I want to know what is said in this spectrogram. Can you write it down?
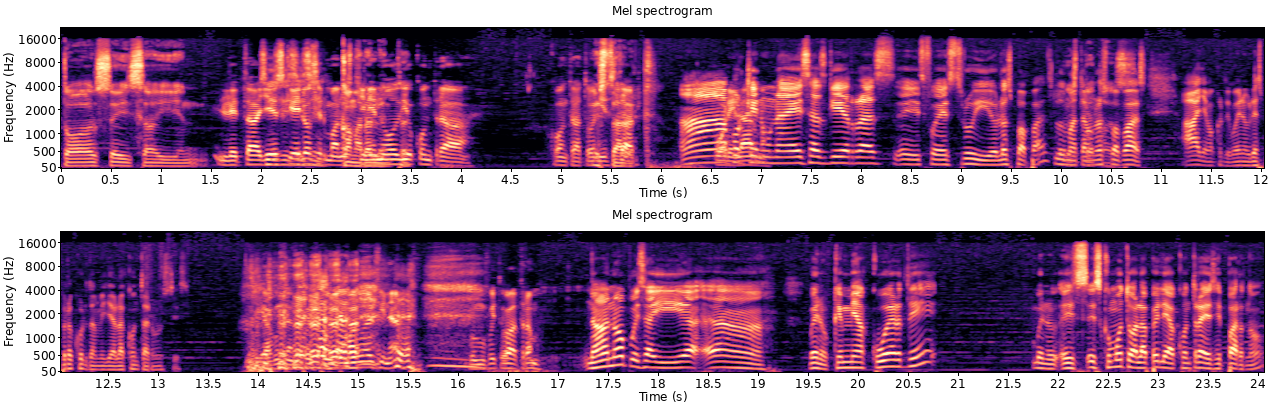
todos seis ahí en El detalle Sí, es sí, que sí, los sí. hermanos Cámara tienen lenta. odio contra, contra Tony Stark. Stark. Ah, Por porque en una de esas guerras eh, fue destruido los papás, los, Los mataron los papás. Ah, ya me acordé. Bueno, gracias por acordarme, ya la contaron ustedes. Pues, cuéntanos al final. ¿Cómo fue toda la trama? No, no, pues ahí. ah, ah, bueno, que me acuerde. Bueno, es, es como toda la pelea contra ese par, ¿no?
